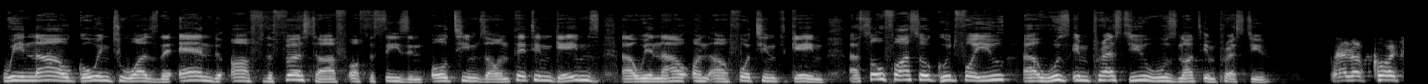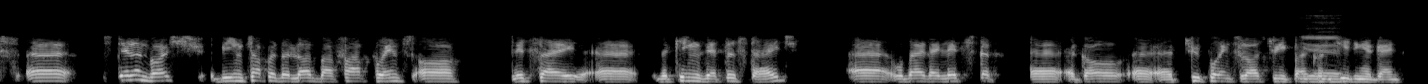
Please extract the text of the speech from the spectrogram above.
we're now going towards the end of the first half of the season. All teams are on 13 games. Uh, we're now on our 14th game. Uh, so far, so good for you. Uh, who's impressed you? Who's not impressed you? Well, of course, uh, Stellenbosch being top of the log by five points are, let's say, uh, the kings at this stage uh, although they let slip uh, a goal, uh, uh, two points last week by yeah. conceding against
